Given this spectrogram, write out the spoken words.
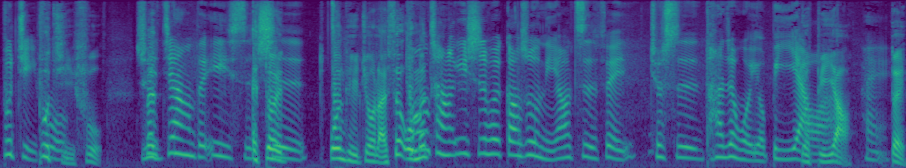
不给不给付。所以这样的意思是，问题就来。所以我们通常医师会告诉你要自费，就是他认为有必要、啊，有必要。对。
